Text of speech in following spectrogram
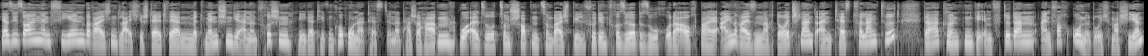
Ja, sie sollen in vielen Bereichen gleichgestellt werden mit Menschen, die einen frischen negativen Corona-Test in der Tasche haben, wo also zum Shoppen zum Beispiel für den Friseurbesuch oder auch bei Einreisen nach Deutschland ein Test verlangt wird. Da könnten Geimpfte dann einfach ohne durchmarschieren.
